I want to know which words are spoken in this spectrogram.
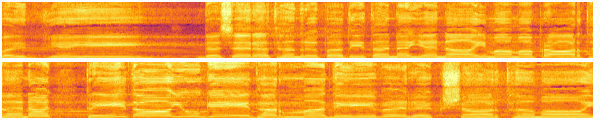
പര്യയേ दशरथनृपतितनयनाय मम प्रार्थनाय त्रेतायुगे धर्मदेवरक्षार्थमाय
